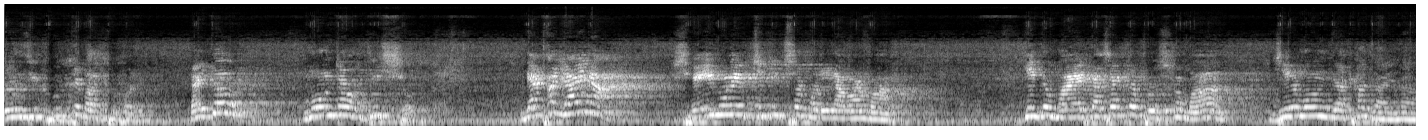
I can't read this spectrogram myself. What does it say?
গেঞ্জি খুলতে বাধ্য করে। তাই তো? মনটা অদৃশ্য। দেখা যায় না, সেই মনের চিকিৎসা করেন আমার মা। কিন্তু মায়ের কাছে একটা প্রশ্ন, মা, যে মন দেখা যায় না,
